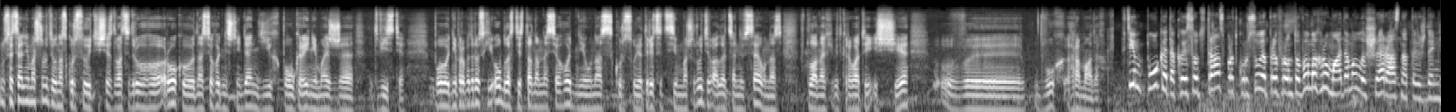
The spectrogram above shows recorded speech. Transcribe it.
Ну, соціальні маршрути у нас курсують ще з 22-го року. На сьогоднішній день їх по Україні майже 200. По Дніпропетровській області станом на сьогодні у нас курсує 37 маршрутів, але це не все. У нас в планах відкривати іще в е, двох громадах. Втім, поки такий соцтранспорт курсує прифронтовими громадами лише раз на тиждень.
